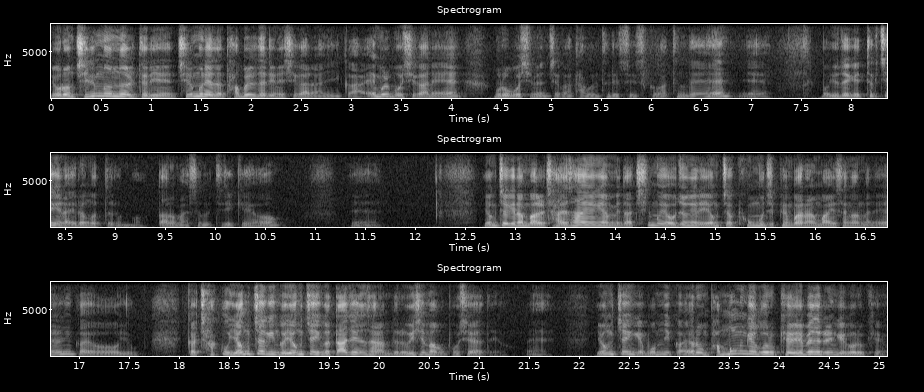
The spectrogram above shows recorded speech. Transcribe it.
요런 질문을 드리는, 질문에 대한 답을 드리는 시간은 아니니까, 애물보 시간에 물어보시면 제가 답을 드릴 수 있을 것 같은데, 예. 뭐, 유대교의 특징이나 이런 것들은 뭐, 따로 말씀을 드릴게요. 예. 영적이란 말을 잘 사용해야 합니다. 칠무의 오정에는 영적 공무집행 반항 많이 생각나네. 그러니까요. 그러니까 자꾸 영적인 거, 영적인 거 따지는 사람들은 의심하고 보셔야 돼요. 예. 영적인 게 뭡니까? 여러분, 밥 먹는 게 거룩해요? 예배 드리는 게 거룩해요?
